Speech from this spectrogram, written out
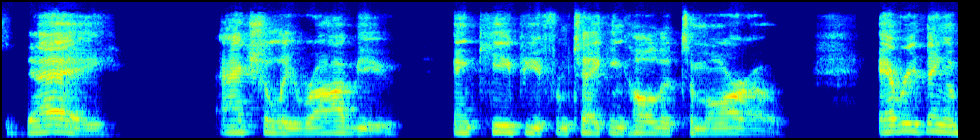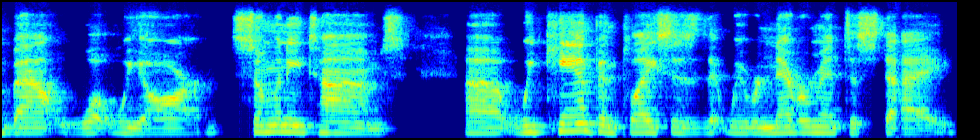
today actually rob you and keep you from taking hold of tomorrow everything about what we are. So many times uh, we camp in places that we were never meant to stay.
